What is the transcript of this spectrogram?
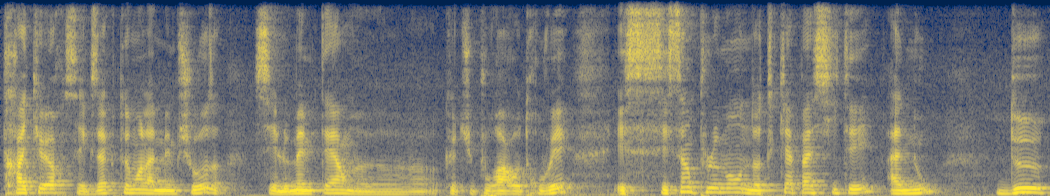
Tracker c'est exactement la même chose, c'est le même terme euh, que tu pourras retrouver, et c'est simplement notre capacité à nous de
